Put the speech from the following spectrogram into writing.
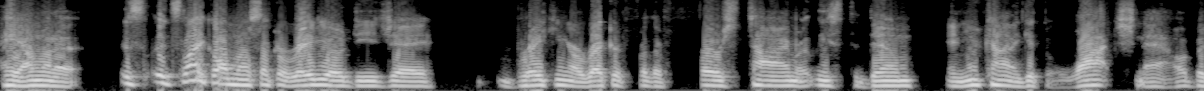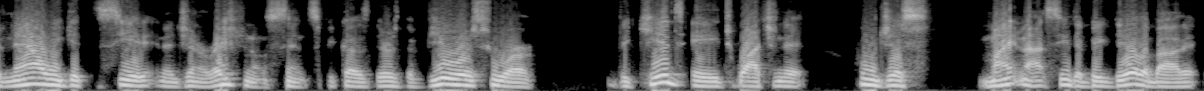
hey, I'm gonna it's it's like almost like a radio DJ breaking a record for the first time, or at least to them, and you kind of get to watch now. But now we get to see it in a generational sense because there's the viewers who are the kids' age watching it who just might not see the big deal about it.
